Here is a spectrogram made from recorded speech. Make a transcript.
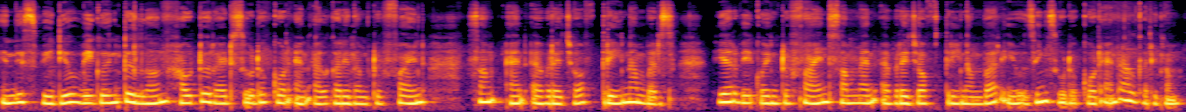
in this video we're going to learn how to write pseudocode and algorithm to find sum and average of three numbers. Here we're going to find sum and average of three number using pseudocode and algorithm.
